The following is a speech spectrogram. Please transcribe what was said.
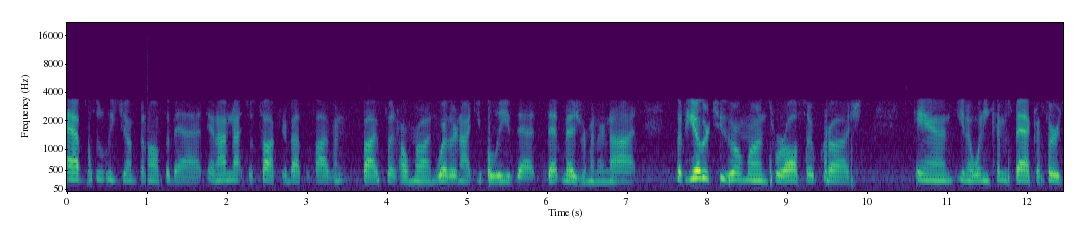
absolutely jumping off the bat, and I'm not just talking about the 505 foot home run, whether or not you believe that that measurement or not. But the other two home runs were also crushed, and you know when he comes back a third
